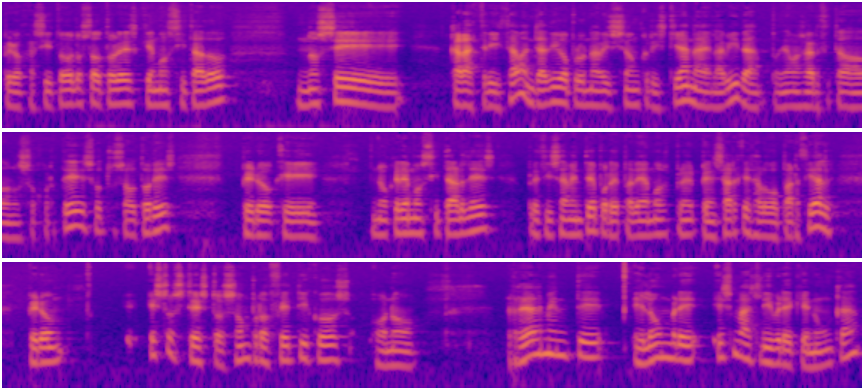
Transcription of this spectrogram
pero casi todos los autores que hemos citado no se caracterizaban, ya digo, por una visión cristiana de la vida. Podríamos haber citado a Donoso Cortés, otros autores, pero que no queremos citarles precisamente porque podríamos pensar que es algo parcial. Pero estos textos son proféticos o no. ¿Realmente el hombre es más libre que nunca?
